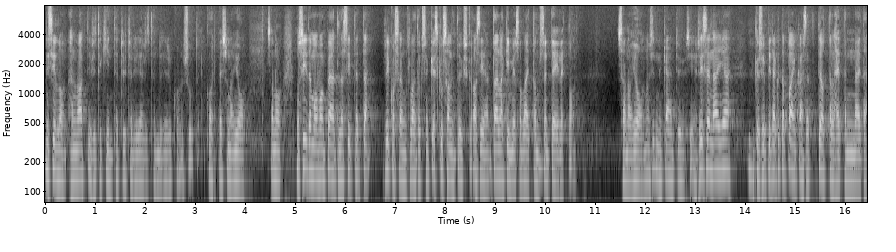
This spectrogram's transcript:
niin silloin hän on aktiivisesti kiinteät yhteydet järjestäytyneeseen rikollisuuteen. KRP sanoi, joo. Sanoi, no siitä mä voin päätellä sitten, että rikosseuraamuslaitoksen keskushallintoyksikön asia tai lakimies on laittanut sen teille tuon sanoi joo. No sitten ne kääntyy siihen risenäjään ja kysyy, pitääkö tämä paikkaansa, että te olette lähettäneet näitä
